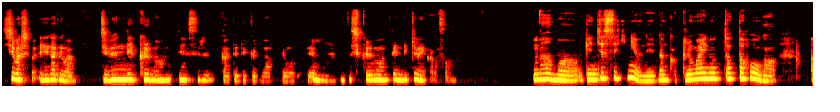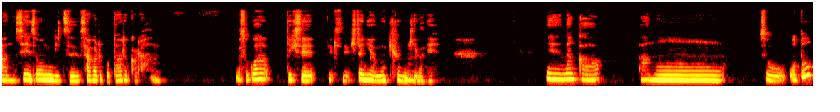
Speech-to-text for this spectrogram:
しばしば映画では自分で車を運転するが出てくるなって思って、私車運転できないからさ。まあまあ、現実的にはね、なんか車に乗っちゃった方が、あの、生存率下がることあるから、そこは適正、適正。人には向き不向きがね。で、なんか、あのーそう、弟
